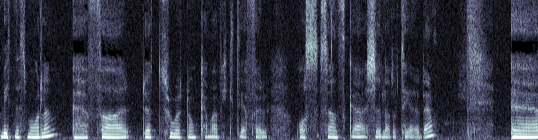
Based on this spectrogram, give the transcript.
vittnesmålen eh, för jag tror att de kan vara viktiga för oss svenska Chileadopterade. Eh,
